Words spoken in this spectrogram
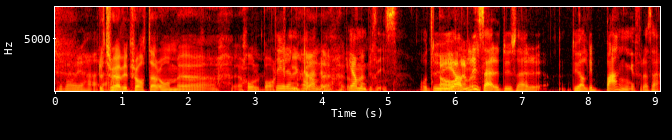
Det var det här. Då tror jag vi pratar om äh, hållbart det är den byggande. Här. Ja, men precis. Och du är ja, aldrig nej, så här, du är så här, du är aldrig bang för att så här,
